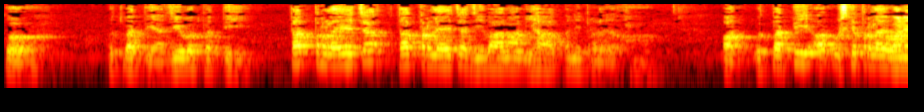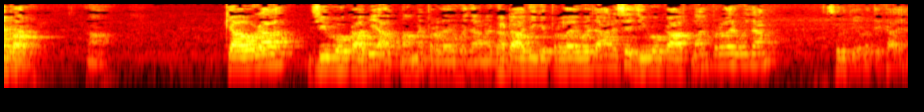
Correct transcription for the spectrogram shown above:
तो उत्पत्ति है, जीवोत्पत्ति ही। तत्प्रलय तत्प्रलय च जीवानाम यह आत्मनि प्रलय। हाँ। और उत्पत्ति और उसके प्रलय होने पर हाँ क्या होगा? जीवों का भी आत्मा में प्रलय हो जाना। घट आदि के प्रलय हो जाने से जीवों का आत्मा में प्रलय हो जाना। श्रुति में दिखाया।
